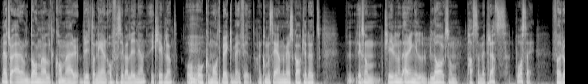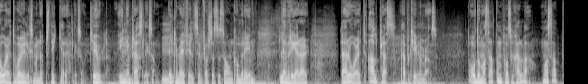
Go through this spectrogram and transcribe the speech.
Men jag tror Aaron Donald kommer bryta ner den offensiva linjen i Cleveland och, och komma åt Baker Mayfield. Han kommer se ännu mer skakad ut. Liksom, Cleveland är inget lag som passar med press på sig. Förra året var det ju liksom en uppstickare. Liksom. Kul, ingen press liksom. Baker Mayfield sin första säsong kommer in, levererar. Det här året, all press är på Cleveland Browns. Och de har satt den på sig själva. De har satt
